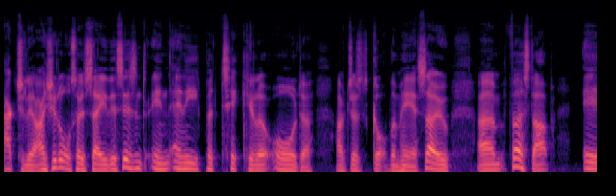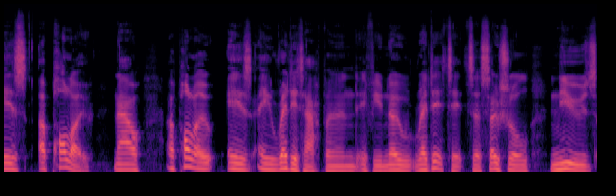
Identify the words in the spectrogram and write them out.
Actually, I should also say this isn't in any particular order. I've just got them here. So, um, first up is Apollo. Now, Apollo is a Reddit app, and if you know Reddit, it's a social news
